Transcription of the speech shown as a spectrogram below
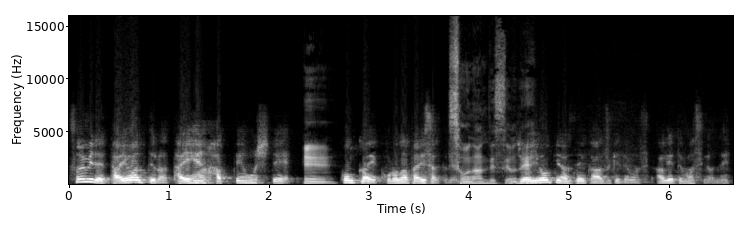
そういう意味で台湾っていうのは大変発展をして、えー、今回コロナ対策でも非常に大きな成果を預けてます、上げてますよね。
